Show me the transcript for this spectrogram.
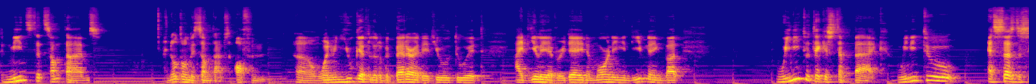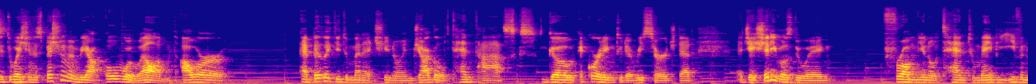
it means that sometimes not only sometimes often uh, when you get a little bit better at it you will do it ideally every day in the morning in the evening. But we need to take a step back. We need to assess the situation, especially when we are overwhelmed. Our ability to manage, you know, and juggle 10 tasks go according to the research that Jay Shetty was doing from, you know, 10 to maybe even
